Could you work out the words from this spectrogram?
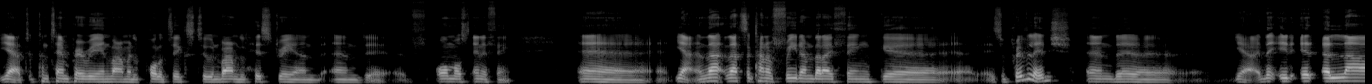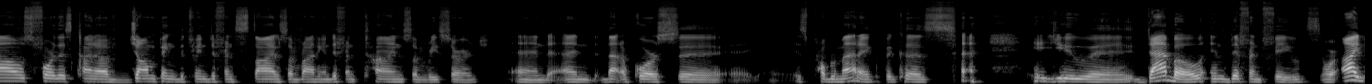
yeah to contemporary environmental politics to environmental history and and uh, almost anything uh, yeah and that that's the kind of freedom that i think uh, is a privilege and uh, yeah it, it allows for this kind of jumping between different styles of writing and different kinds of research and and that of course uh, is problematic because you uh, dabble in different fields or i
